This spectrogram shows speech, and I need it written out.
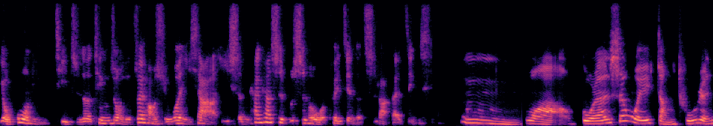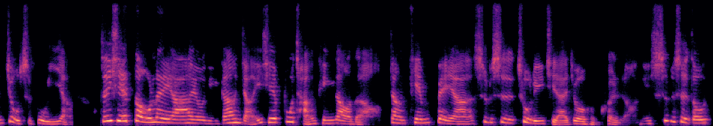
有过敏体质的听众，也最好询问一下医生，看看适不适合我推荐的吃法再进行。嗯，哇，果然身为掌厨人就是不一样。这些豆类啊，还有你刚刚讲一些不常听到的，像天贝啊，是不是处理起来就很困扰？你是不是都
